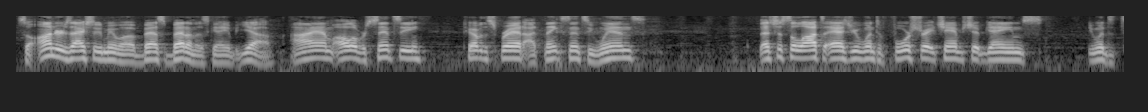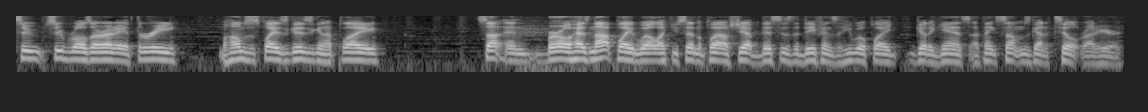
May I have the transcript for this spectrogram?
so under is actually going to be my best bet on this game. But yeah, I am all over Cincy to cover the spread. I think Cincy wins. That's just a lot to ask. You went to four straight championship games. You went to two Super Bowls already at three. Mahomes has played as good as he's going to play. So, and Burrow has not played well, like you said in the playoffs yet. But this is the defense that he will play good against. I think something's got to tilt right here.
